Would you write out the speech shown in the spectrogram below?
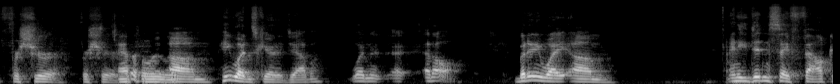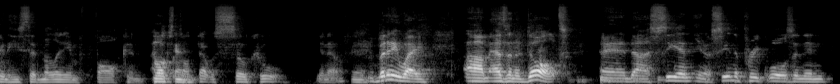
for sure, for sure. Absolutely. Um, he wasn't scared of Jabba, wasn't at, at all. But anyway, um, and he didn't say Falcon; he said Millennium Falcon. I just Falcon. thought that was so cool, you know. Yeah. But anyway, um, as an adult and uh, seeing you know seeing the prequels and then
